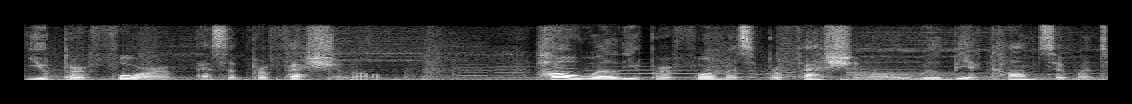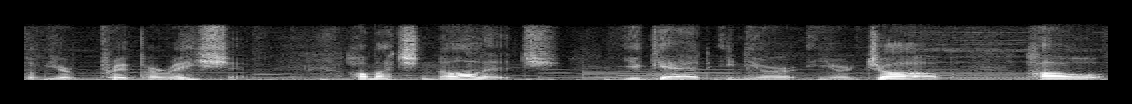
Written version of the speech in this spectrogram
you perform as a professional. How well you perform as a professional will be a consequence of your preparation, how much knowledge you get in your in your job, how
